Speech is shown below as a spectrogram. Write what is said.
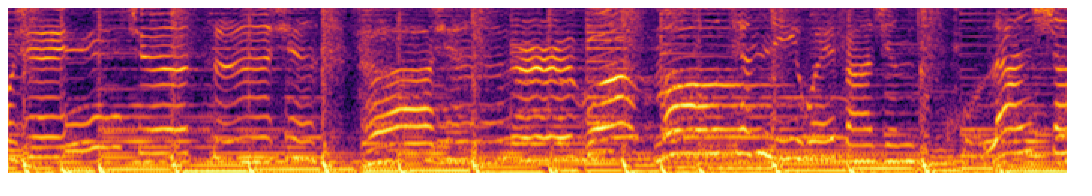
不经意这次先擦肩而过。某天你会发现灯火阑珊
